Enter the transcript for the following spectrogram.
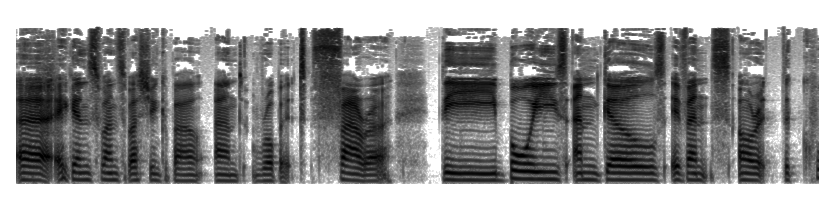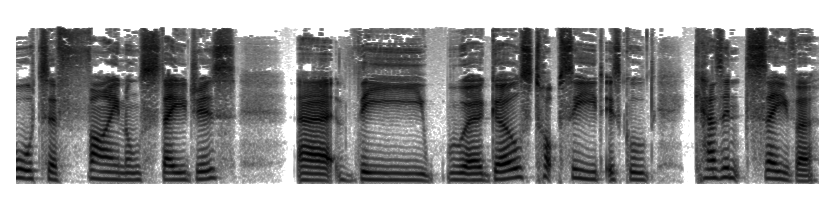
uh, against Juan Sebastian Cabal and Robert Farah. The boys and girls events are at the quarter final stages. Uh, the girls' top seed is called Kasintseva.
